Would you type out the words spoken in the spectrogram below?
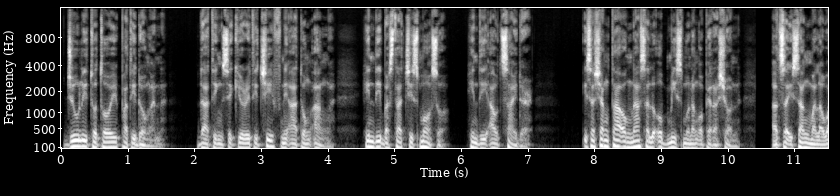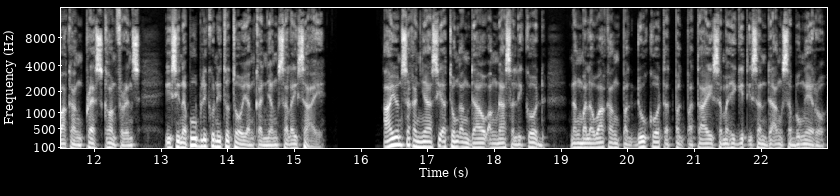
Julie Totoy Patidongan, dating security chief ni Atong Ang, hindi basta chismoso, hindi outsider. Isa siyang taong nasa loob mismo ng operasyon at sa isang malawakang press conference, isinapubliko ni Totoy ang kanyang salaysay. Ayon sa kanya, si Atong Ang daw ang nasa likod ng malawakang pagdukot at pagpatay sa mahigit isandaang sabungero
